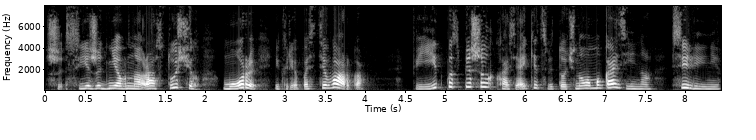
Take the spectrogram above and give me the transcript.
с ежедневно растущих моры и крепости Варга. Виит поспешил к хозяйке цветочного магазина, Селине,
